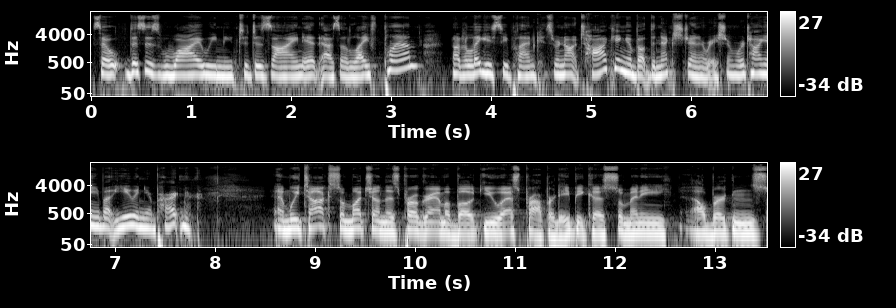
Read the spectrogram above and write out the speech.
So, this is why we need to design it as a life plan, not a legacy plan, because we're not talking about the next generation. We're talking about you and your partner. And we talk so much on this program about U.S. property because so many Albertans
